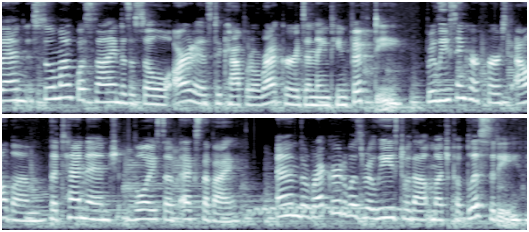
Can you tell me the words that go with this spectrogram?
Then, Sumac was signed as a solo artist to Capitol Records in 1950, releasing her first album, the 10 inch Voice of Xtabay. And the record was released without much publicity,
